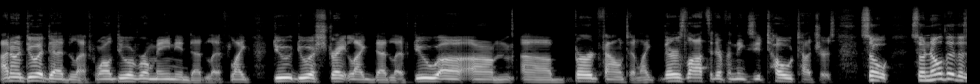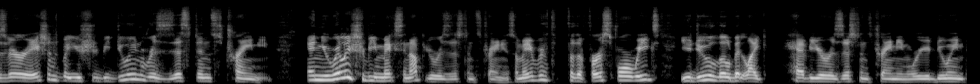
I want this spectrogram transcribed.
I don't do a deadlift. Well, I'll do a Romanian deadlift. Like do do a straight leg deadlift. Do a, um, a bird fountain. Like there's lots of different things. You toe touchers. So so know that there's variations, but you should be doing resistance training and you really should be mixing up your resistance training. So maybe for the first four weeks, you do a little bit like heavier resistance training where you're doing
